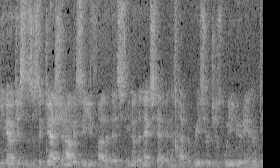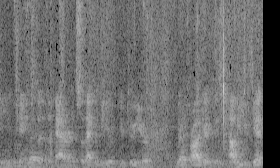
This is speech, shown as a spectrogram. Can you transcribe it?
You know, just as a suggestion, obviously you've thought of this, you know, the next step in this type of research is what do you do to intervene and change the, Right. the pattern? And so that could be your, your two-year, you know, project is how do you get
